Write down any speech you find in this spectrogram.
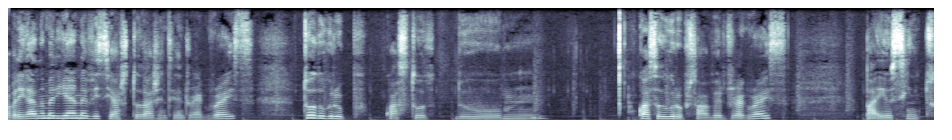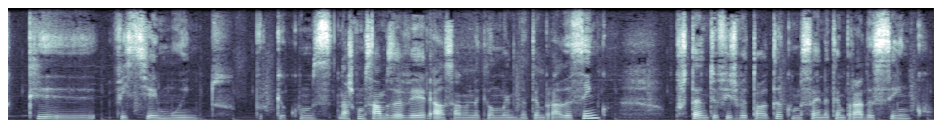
obrigada Mariana, viciaste toda a gente em Drag Race. Todo o grupo, quase todo, do. Hum, quase todo o grupo estava a ver Drag Race. Pá, eu sinto que viciei muito, porque comece... nós começámos a ver, ela estava naquele momento na temporada 5, portanto eu fiz batota, comecei na temporada 5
